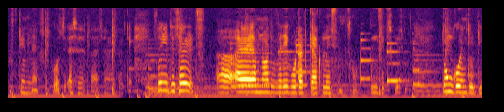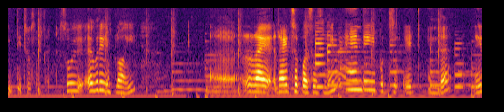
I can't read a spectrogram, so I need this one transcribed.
फिफ्टीन लैक्स कुछ ऐसे ऐसा आ करके so he decides I am not very good at calculation so please excuse me don't go into deep details of that so every employee uh, writes a person's name and he puts it in the he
